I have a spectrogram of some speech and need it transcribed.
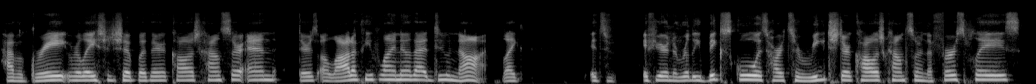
have a great relationship with their college counselor, and there's a lot of people I know that do not. Like, it's if you're in a really big school, it's hard to reach their college counselor in the first place.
